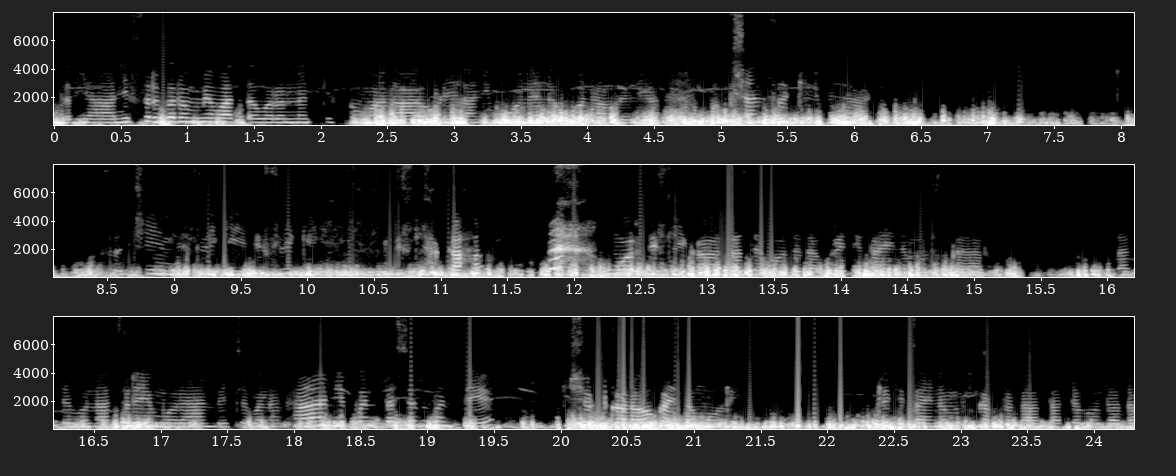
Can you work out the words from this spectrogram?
तर ह्या निसर्गरम्य वातावरण नक्कीच तुम्हाला आवडेल आणि बोलायला पण आवडेल. या पक्ष्यांचा सचिन दिसली की दिसली की. दिसला का? मोर दिसली का? आता त्यावर प्रीतीताई नमस्कार तात्या नाच रे मोर आंब्याच्या बनात हा मी पण तसेच म्हणते की शूट करावं काय तर मोरे प्रीतीताई नमस्कार दादा तात्या दादा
